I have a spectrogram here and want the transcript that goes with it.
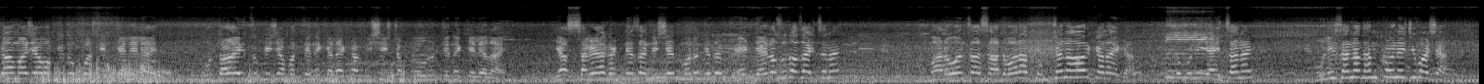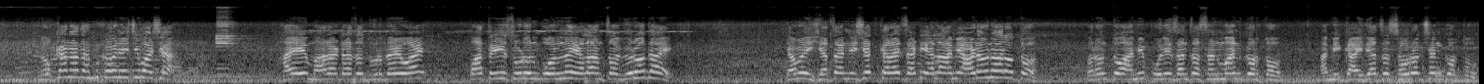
कामाच्या बाबतीत उपस्थित केलेल्या आहेत. पुतळाही चुकीच्या पद्धतीने केला आहे का विशिष्ट प्रवृत्तीने केलेला आहे. या सगळ्या घटनेचा निषेध म्हणून तिथं भेट द्यायला सुद्धा जायचं नाही. मालवणचा सातबारा तुमच्या नावावर केला आहे का? तो कोणी यायचा नाही. पोलिसांना धमकवण्याची भाषा. लोकांना धमकवण्याची भाषा. हा हे महाराष्ट्राचं दुर्दैव आहे. पातळी सोडून बोलणं याला आमचा विरोध आहे. त्यामुळे ह्याचा निषेध करायसाठी याला आम्ही अडवणार होतो. परंतु आम्ही पोलिसांचा सन्मान करतो. आम्ही कायद्याचं संरक्षण करतो.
